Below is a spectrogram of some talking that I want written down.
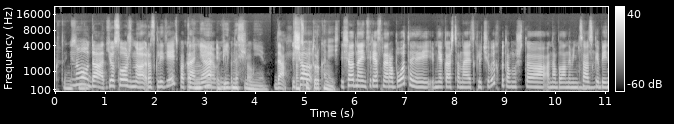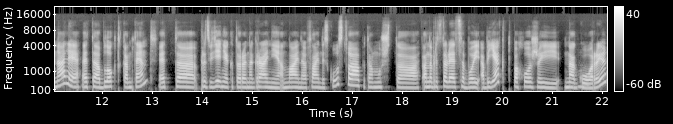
как-то не Ну знаю. да, ее сложно разглядеть, пока коня не, видно не сильнее. Да. Еще скульптура коня есть. Еще одна интересная работа, и мне кажется, она из ключевых, потому что она была на Венецианской mm-hmm. биеннале. Это blocked content. Это произведение, которое на грани онлайн и офлайн искусства, потому что она представляет собой объект, похожий на горы,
